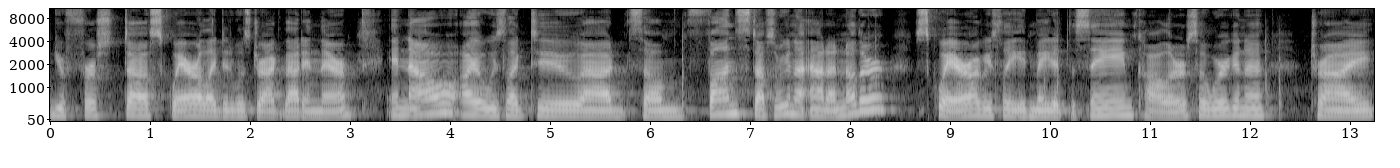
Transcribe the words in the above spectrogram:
your first uh, square. All I did was drag that in there. And now I always like to add some fun stuff. So we're going to add another square. Obviously it made it the same color. So we're going to try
